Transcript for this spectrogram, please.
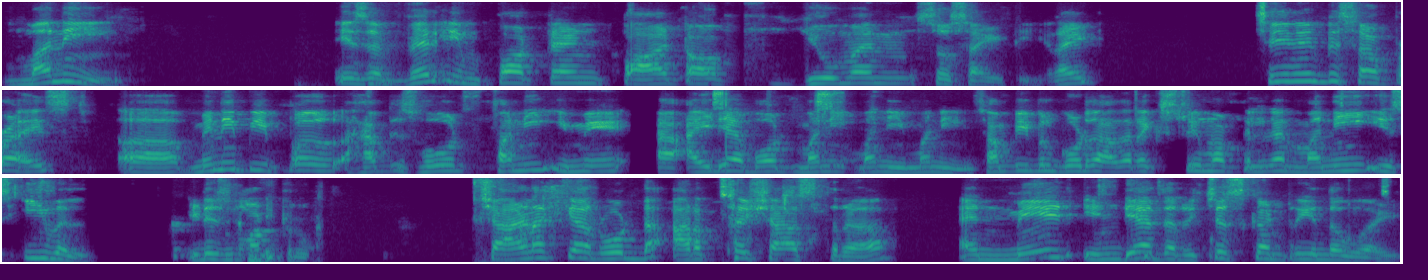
Money is a very important part of human society, right? So you to be surprised. Uh, many people have this whole funny ima- uh, idea about money, money, money. Some people go to the other extreme of telling that money is evil. It is not true. Chanakya wrote the Artha Shastra and made India the richest country in the world.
